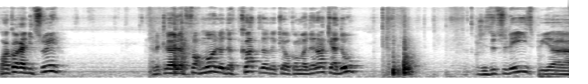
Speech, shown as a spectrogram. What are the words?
Pas encore habitué. Avec le, format de cote qu'on m'a donné en cadeau. Je les utilise, puis... Euh,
